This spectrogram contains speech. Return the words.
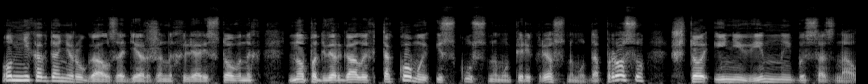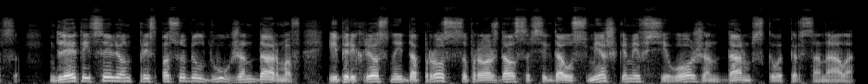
Он никогда не ругал задержанных или арестованных, но подвергал их такому искусному перекрестному допросу, что и невинный бы сознался. Для этой цели он приспособил двух жандармов, и перекрестный допрос сопровождался всегда усмешками всего жандармского персонала.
